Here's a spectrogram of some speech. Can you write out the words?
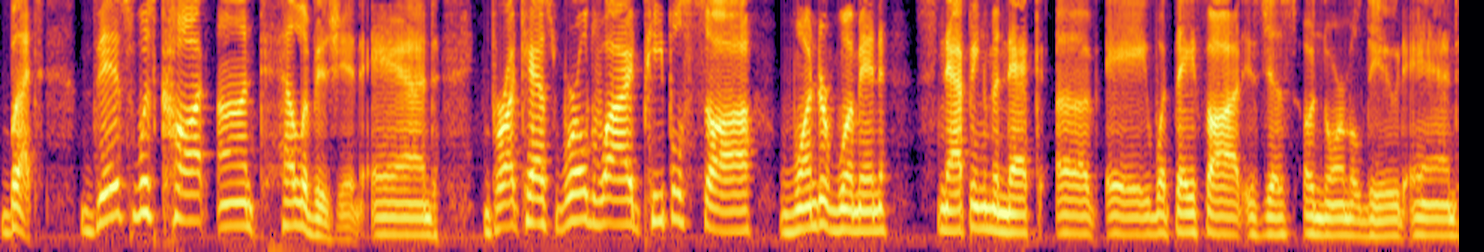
But this was caught on television and broadcast worldwide. People saw Wonder Woman snapping the neck of a what they thought is just a normal dude and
